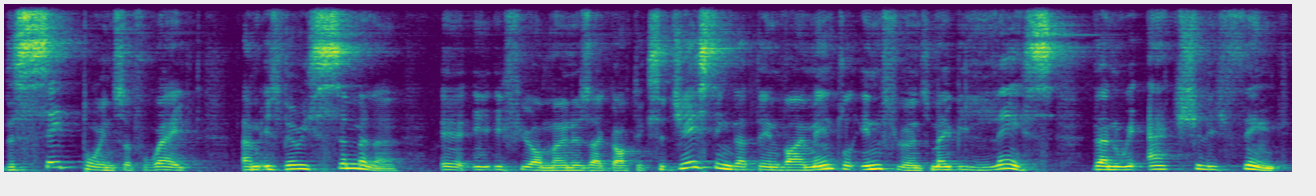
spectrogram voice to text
the set points of weight um, is very similar if you are monozygotic, suggesting that the environmental influence may be less than we actually think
